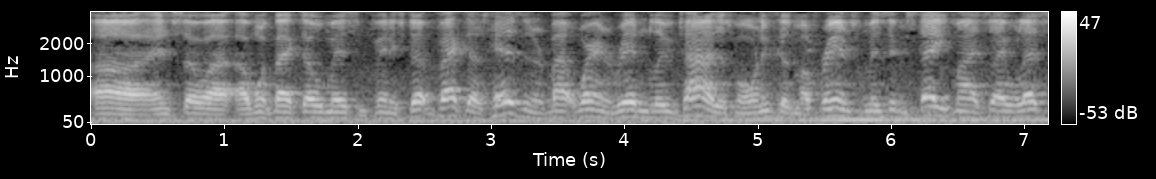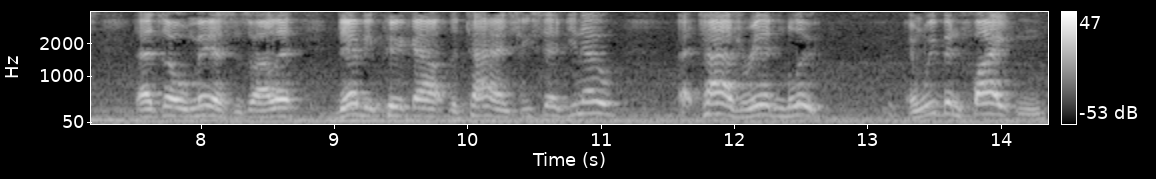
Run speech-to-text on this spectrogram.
Uh, and so I, I, went back to Ole Miss and finished up. In fact, I was hesitant about wearing a red and blue tie this morning because my friends from Mississippi State might say, "Well, that's that's Ole Miss." And so I let Debbie pick out the tie, and she said, "You know, that tie's red and blue, and we've been fighting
